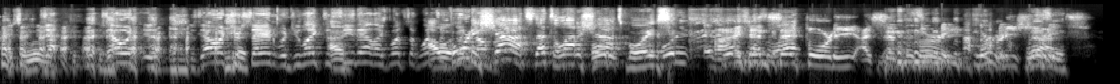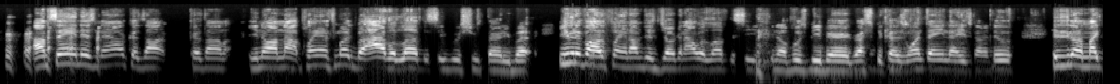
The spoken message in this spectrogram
Absolutely. Is that, is that what is, is, that what you're saying? Would you like to see that? Like, what's a, what's a 40 shots? That's a lot of shots, 40, boys. 40, 40 I didn't say 40. I said 30. 30 shots. I'm saying this now because I'm because I'm you know I'm not playing as much, but I would love to see Vooch shoot 30. But even if I was playing, I'm just joking. I would love to see you know Vooch be very aggressive because one thing that he's going to do, he's going to make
